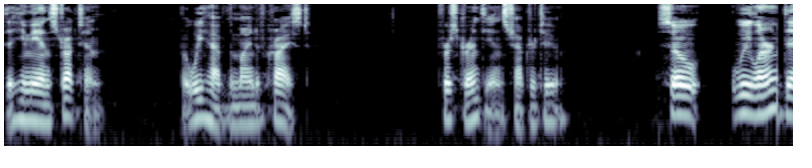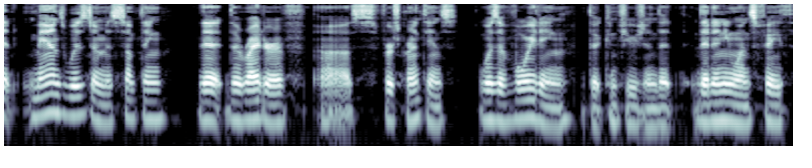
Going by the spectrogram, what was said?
that he may instruct him? But we have the mind of Christ. 1 Corinthians chapter 2. So we learned that man's wisdom is something that the writer of uh, 1 Corinthians was avoiding the confusion that, that anyone's faith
